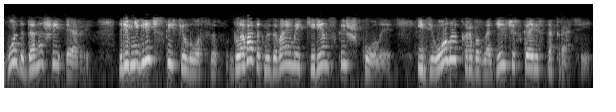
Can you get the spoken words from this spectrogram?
года до нашей эры, древнегреческий философ, глава так называемой Киренской школы, идеолог рабовладельческой аристократии.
